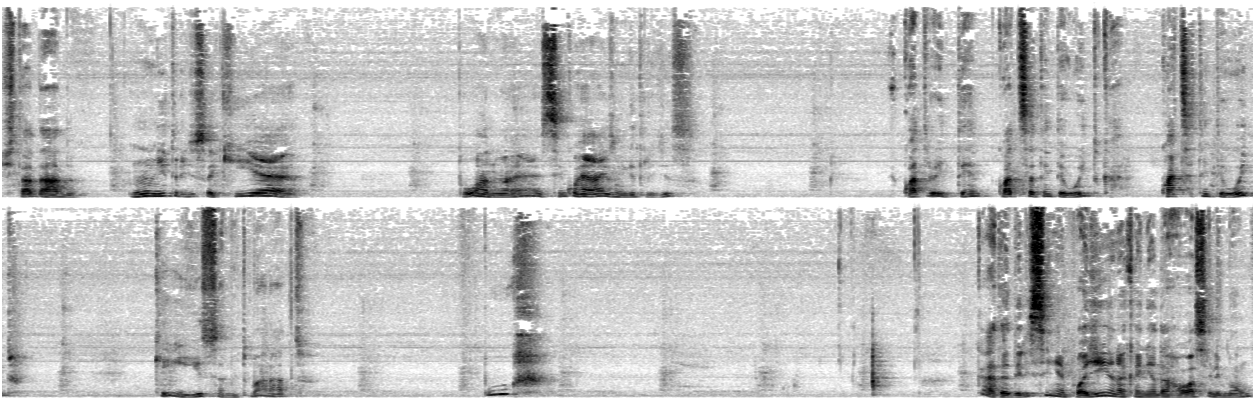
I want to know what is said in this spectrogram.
Está dado. Um litro disso aqui é. Porra, não é 5 reais um litro disso? É 4,78, cara. 4,78? Que isso, é muito barato. Porra. Cara, tá delicinha. Pode ir na caninha da roça, limão.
